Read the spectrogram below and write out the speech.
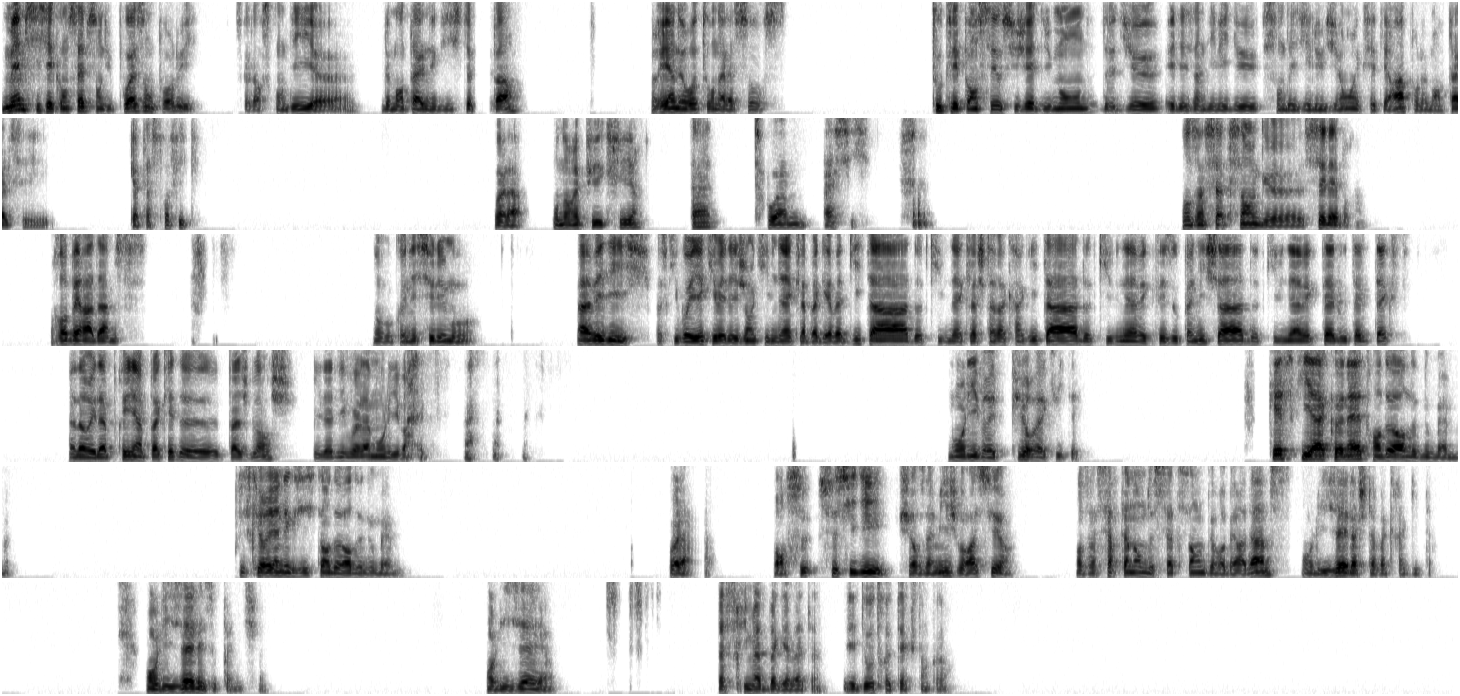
même si ces concepts sont du poison pour lui. Parce que lorsqu'on dit euh, le mental n'existe pas, rien ne retourne à la source. Toutes les pensées au sujet du monde, de Dieu et des individus sont des illusions, etc. Pour le mental, c'est catastrophique. Voilà, on aurait pu écrire Tatwam Asi dans un satsang euh, célèbre. Robert Adams, dont vous connaissez l'humour, avait dit, parce qu'il voyait qu'il y avait des gens qui venaient avec la Bhagavad Gita, d'autres qui venaient avec l'Ashtavakra Gita, d'autres qui venaient avec les Upanishads, d'autres qui venaient avec tel ou tel texte. Alors il a pris un paquet de pages blanches, il a dit voilà mon livre. Mon livre est pure vacuité. Qu'est-ce qu'il y a à connaître en dehors de nous-mêmes? Puisque rien n'existe en dehors de nous-mêmes. Voilà. Bon, ce- ceci dit, chers amis, je vous rassure, dans un certain nombre de satsangs de Robert Adams, on lisait l'Ashtavakra Gita, on lisait les Upanishads, on lisait euh, la Srimad Bhagavata et d'autres textes encore.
